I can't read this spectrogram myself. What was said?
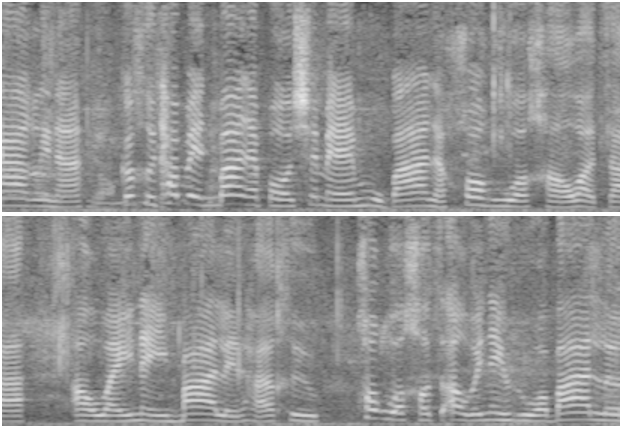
ยากเลยนะ ก็คือถ้าเป็นบ้านแอปเปิลใช่ไหมหมู่บ้านนะคอกวัวเขาอะจะเอาไว้ในบ้านเลยนะคะ คือคอกวัวเขาจะเอาไว้ในรั้วบ้านเล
